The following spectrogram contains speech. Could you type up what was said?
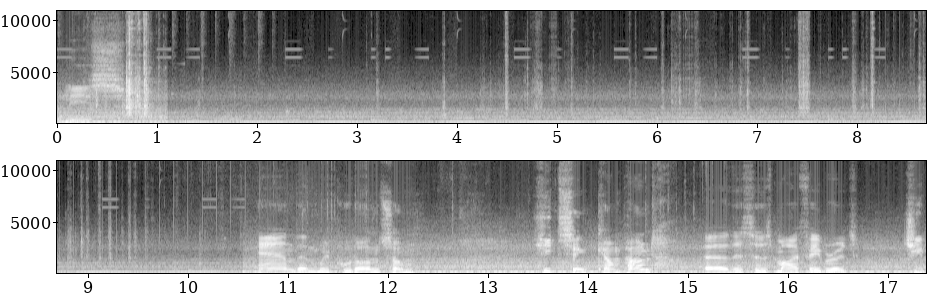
Release. and then we put on some heatsink compound uh, this is my favorite cheap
